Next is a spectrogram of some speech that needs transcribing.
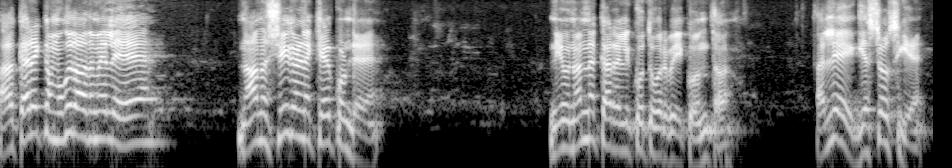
ಆ ಕಾರ್ಯಕ್ರಮ ಮುಗಿದಾದ ಮೇಲೆ ನಾನು ಶ್ರೀಗಳನ್ನ ಕೇಳಿಕೊಂಡೆ. ನೀವು ನನ್ನ ಕಾರಲ್ಲಿ ಕೂತು ಬರಬೇಕು ಅಂತ. ಅಲ್ಲೇ ಗೆಸ್ಟ್ ಹೌಸ್ಗೆ.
